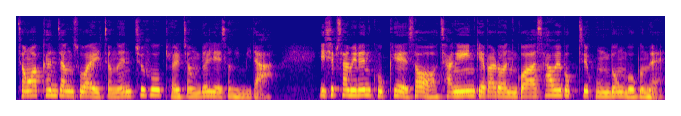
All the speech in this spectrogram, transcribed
정확한 장소와 일정은 추후 결정될 예정입니다. 23일은 국회에서 장애인 개발원과 사회복지 공동모금회,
